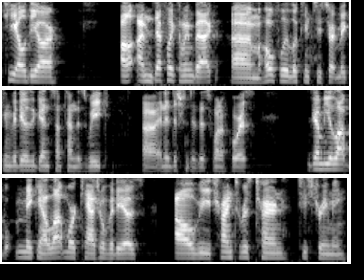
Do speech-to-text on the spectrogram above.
TLDR. I'm definitely coming back. I'm hopefully looking to start making videos again sometime this week. Uh, in addition to this one, of course, gonna be a lot making a lot more casual videos. I'll be trying to return to streaming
